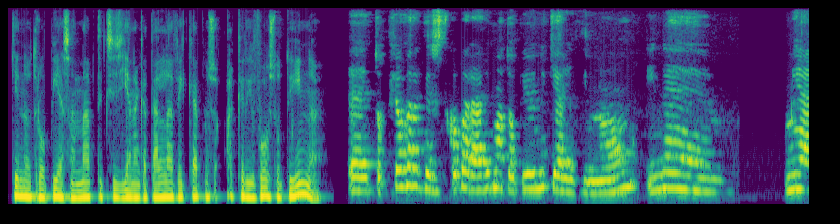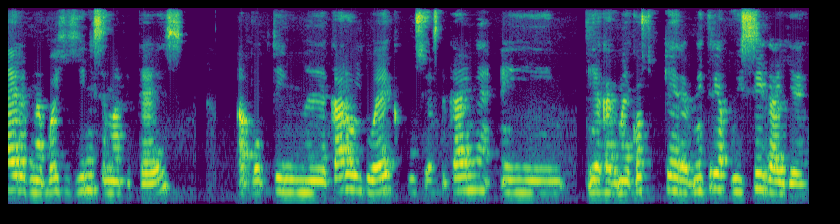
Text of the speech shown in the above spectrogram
και νοοτροπίας ανάπτυξης για να καταλάβει κάποιος ακριβώς το τι είναι; Ε, το πιο χαρακτηριστικό παράδειγμα, το οποίο είναι και αληθινό, είναι μία έρευνα που έχει γίνει σε μαθητές από την Κάρολ Ντουέκ, που ουσιαστικά είναι η, η ακαδημαϊκός και ερευνήτρια που εισήγαγε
